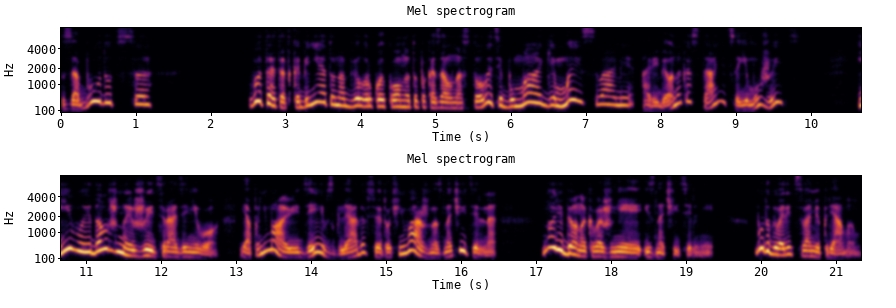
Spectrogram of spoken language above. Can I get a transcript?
забудутся. Вот этот кабинет, он обвел рукой комнату, показал на стол, эти бумаги, мы с вами, а ребенок останется, ему жить. И вы должны жить ради него. Я понимаю, идеи, взгляды, все это очень важно, значительно. Но ребенок важнее и значительней. Буду говорить с вами прямо.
